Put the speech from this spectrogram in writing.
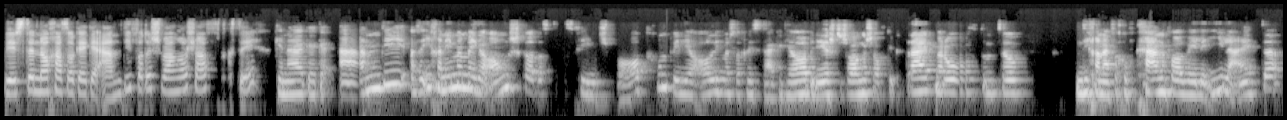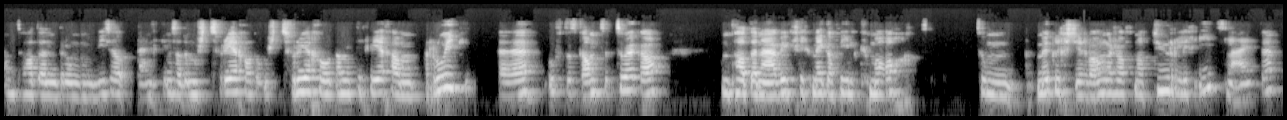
Wie war es denn nachher so gegen Ende von der Schwangerschaft gewesen? Genau, gegen Ende. Also ich habe immer mega Angst gehabt, dass das Kind spät kommt, weil ja alle immer so ein bisschen sagen, ja, bei der ersten Schwangerschaft übertreibt man oft und so. Und ich kann einfach auf keinen Fall einleiten und habe dann darum, wieso, denke ich so, du musst zu früh kommen, du musst zu früh kommen, damit ich wie ruhig äh, auf das Ganze zugehen und habe dann auch wirklich mega viel gemacht, um möglichst die Schwangerschaft natürlich einzuleiten.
